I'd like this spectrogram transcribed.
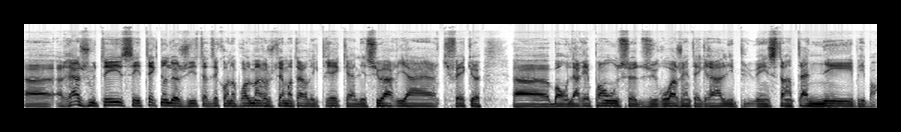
euh, rajouter ces technologies, c'est-à-dire qu'on a probablement rajouté un moteur électrique à l'essieu arrière qui fait que euh, bon, la réponse du rouage intégral est plus instantanée. Puis bon,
